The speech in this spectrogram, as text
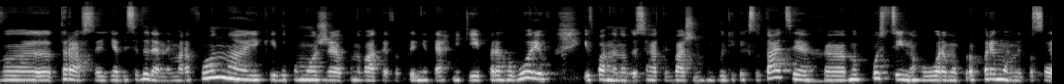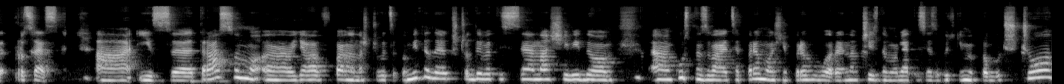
в Тараса є 10-денний марафон, який допоможе опанувати ефективні техніки переговорів і впевнено досягати бажаного в будь-яких ситуаціях. Ми постійно говоримо про перемовний процес із Тарасом. Я впевнена, що ви це помітили, якщо дивитеся наші відео. Курс називається Переможні переговори. Навчись домовлятися з будь-ким про будь-що.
